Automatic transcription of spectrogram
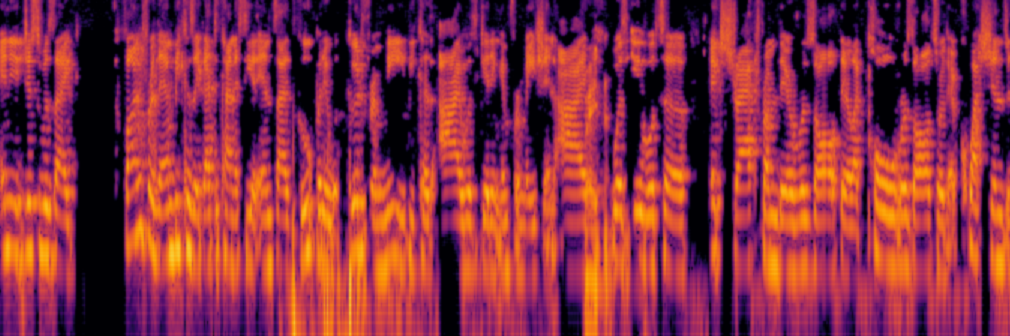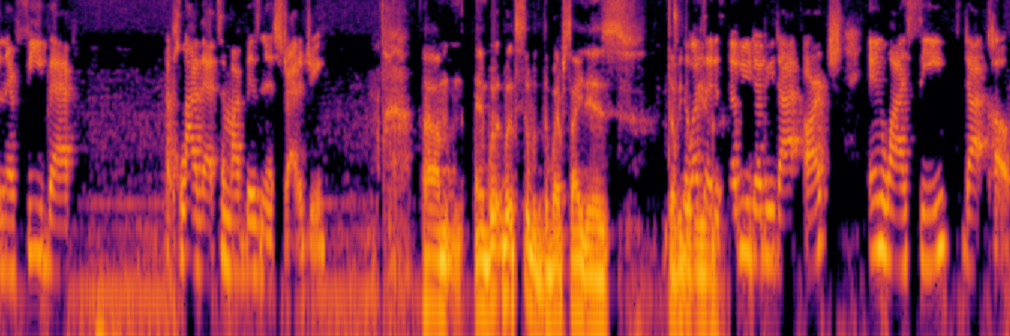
And it just was like fun for them because they got to kind of see an inside scoop, but it was good for me because I was getting information. I right. was able to extract from their result, their like poll results or their questions and their feedback, apply that to my business strategy. Um, and what, what's the the website is www. The website is www.archnyc.co.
